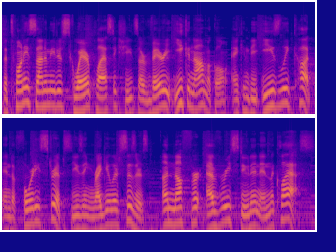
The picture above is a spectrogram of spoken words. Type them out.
The 20 centimeter square plastic sheets are very economical and can be easily cut into 40 strips using regular scissors, enough for every student in the class.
